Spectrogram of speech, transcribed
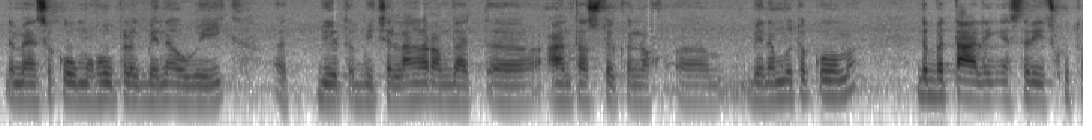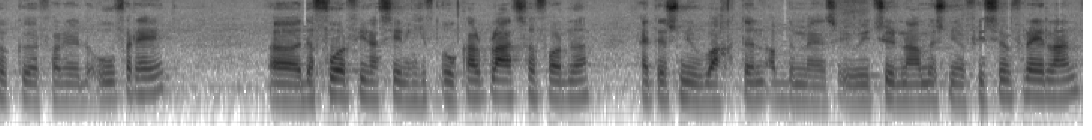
De mensen komen hopelijk binnen een week. Het duurt een beetje langer omdat een uh, aantal stukken nog uh, binnen moeten komen. De betaling is reeds goedgekeurd vanuit de overheid. Uh, de voorfinanciering heeft ook al plaatsgevonden. Het is nu wachten op de mensen. U Suriname is nu een visumvrij land.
